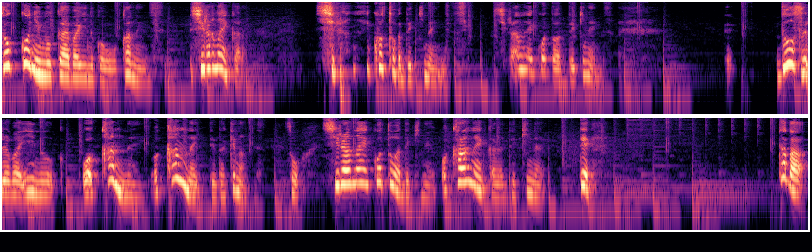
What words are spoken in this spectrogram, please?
どこに向かえばいいのか分かんないんですよ。知らないから。知らないことはできないんですよ。知らないことはできないんです。どうすればいいの分かんない。分かんないってだけなんです。そう。知らないことはできない。分からないからできない。でただ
